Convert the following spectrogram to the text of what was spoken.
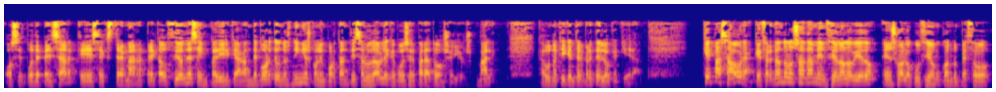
o se puede pensar que es extremar precauciones e impedir que hagan deporte unos niños con lo importante y saludable que puede ser para todos ellos. Vale, cada uno aquí que interprete lo que quiera. ¿Qué pasa ahora? Que Fernando Losada mencionó al Oviedo en su alocución cuando empezó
